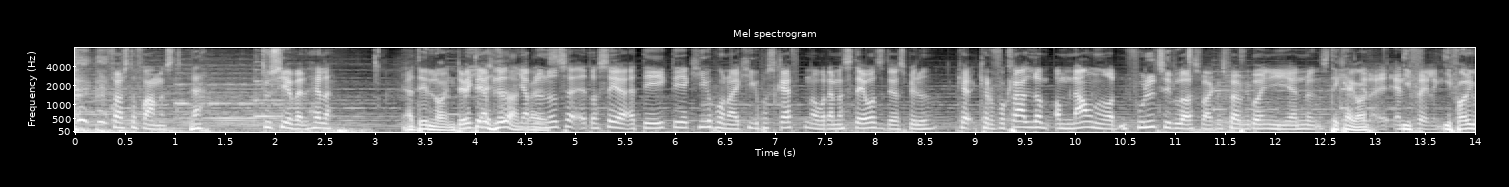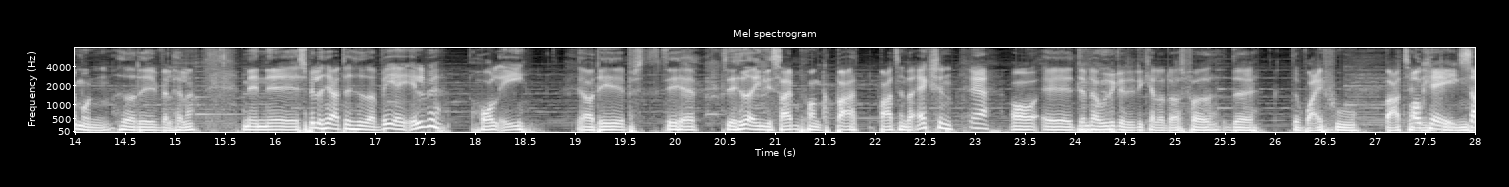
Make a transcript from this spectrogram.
først og fremmest. Ja. Du siger Valhalla. Ja, det er en løgn. Det er jo ikke jeg det, det bliver, hedder, Jeg bliver Andreas. nødt til at adressere, at det er ikke det, jeg kigger på, når jeg kigger på skriften og hvordan man staver til det her spil. Kan, kan du forklare lidt om, om navnet og den fulde titel også, faktisk, før vi går ind i anmeldelsen? Det kan jeg godt. Eller I. I folkemunden hedder det Valhalla. Men øh, spillet her, det hedder VA11 Hall A. Og det, det, er, det hedder egentlig Cyberpunk Bar, Bartender Action. Ja. Og øh, dem, der har udviklet det, de kalder det også for The, the Waifu Bartending Okay, Game. så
